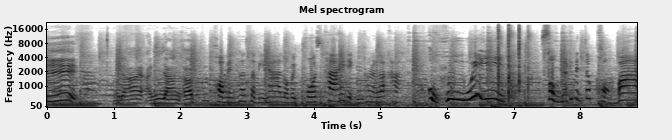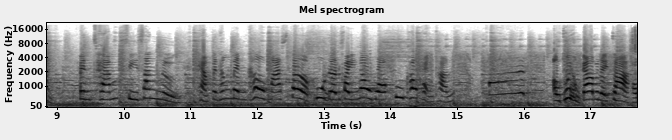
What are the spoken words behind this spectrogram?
ดีไม่ได้ อันนี้ยังครับพอเมนเทอร์ซาบีนาลงไปโพสท่าให้เด็กดูเท่านั้นละค่ะ โอ้โหยสมแล้วที่เป็นเจ้าของบ้าน เป็นแชมป์ซีซั่นหนึ่ง แถมเป็นทั้งเมนเทอร์มาสเตอร์ ผู้เดินไฟนอลวอล์กผู้เข้าแข่งขันป๊าด เอาถ้วยของก้าวไปเลยจ้าเขา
